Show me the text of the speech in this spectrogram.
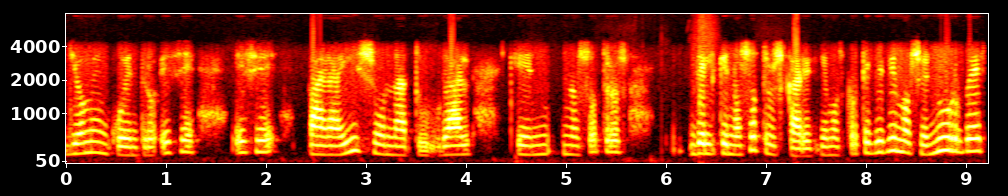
yo me encuentro, ese, ese paraíso natural que nosotros del que nosotros carecemos, porque vivimos en urbes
